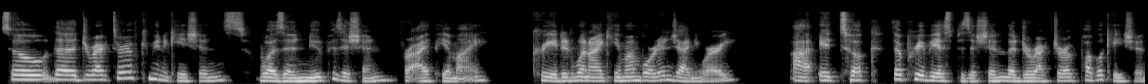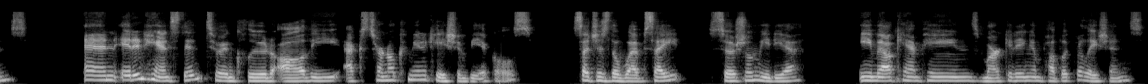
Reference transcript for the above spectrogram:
So, the director of communications was a new position for IPMI, created when I came on board in January. Uh, it took the previous position, the director of publications, and it enhanced it to include all the external communication vehicles, such as the website, social media, email campaigns, marketing, and public relations.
